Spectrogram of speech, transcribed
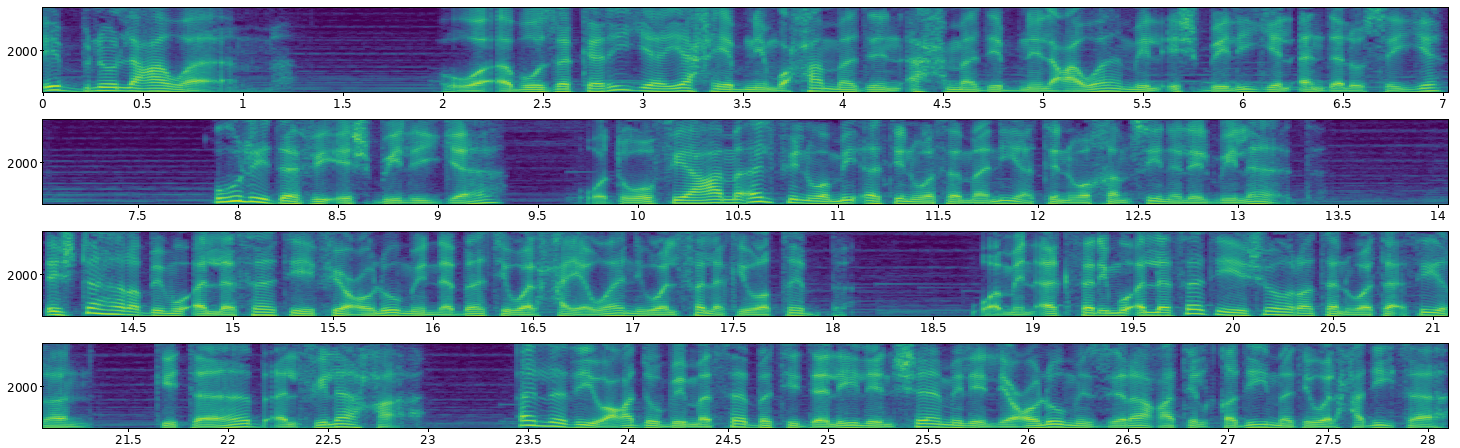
ابن العوام. هو أبو زكريا يحيى بن محمد أحمد بن العوام الإشبيلي الأندلسي ولد في إشبيلية وتوفي عام 1158 للميلاد. اشتهر بمؤلفاته في علوم النبات والحيوان والفلك والطب ومن أكثر مؤلفاته شهرة وتأثيرا كتاب الفلاحة الذي يعد بمثابة دليل شامل لعلوم الزراعة القديمة والحديثة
